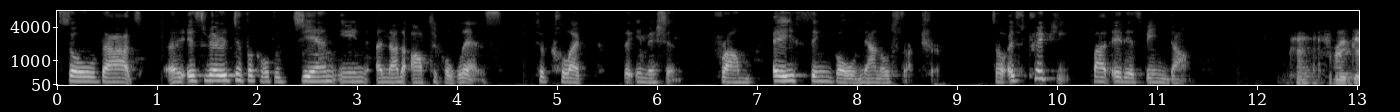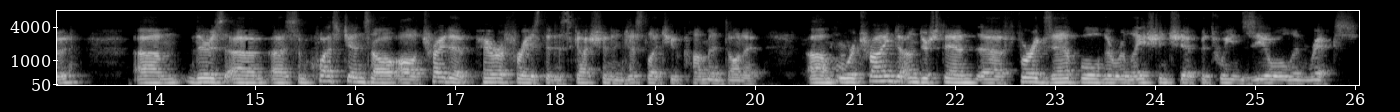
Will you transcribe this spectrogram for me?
so that uh, it's very difficult to jam in another optical lens to collect the emission from a single nanostructure. So it's tricky, but it is being done. Okay, very good. Um, there's uh, uh, some questions. I'll, I'll, try to paraphrase the discussion and just let you comment on it. Um, okay. We're trying to understand, uh, for example, the relationship between XEOL and RIXS,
